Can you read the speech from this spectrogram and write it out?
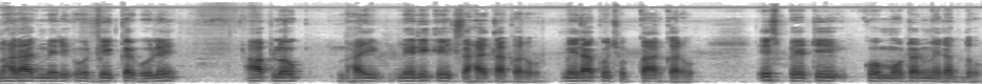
महाराज मेरी ओर देखकर बोले, आप लोग भाई मेरी एक सहायता करो, मेरा कुछ उपकार करो। इस पेटी को मोटर में रख दो।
